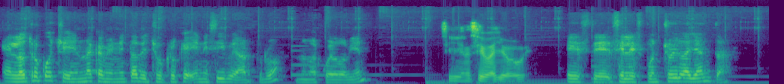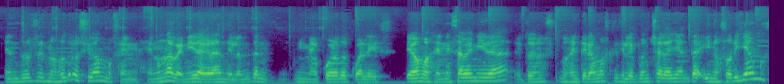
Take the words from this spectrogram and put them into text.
En el otro coche, en una camioneta, de hecho creo que en ese iba Arturo, no me acuerdo bien. Sí, en ese iba yo, güey. Este, se les ponchó la llanta. Entonces nosotros íbamos en, una avenida grande, la neta ni me acuerdo cuál es. Íbamos en esa avenida, entonces nos enteramos que se le poncha la llanta y nos orillamos.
